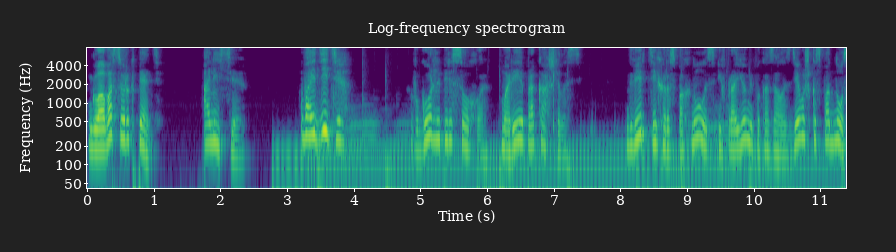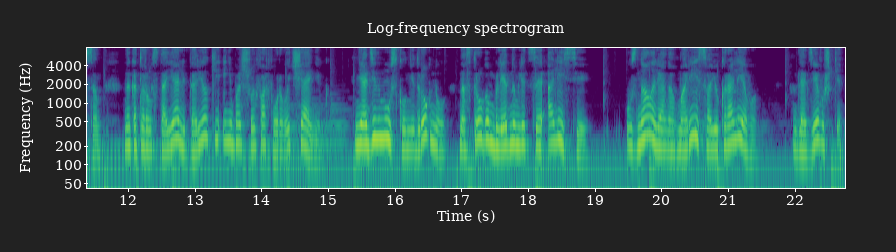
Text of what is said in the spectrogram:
Глава 45. Алисия. «Войдите!» В горле пересохло, Мария прокашлялась. Дверь тихо распахнулась, и в проеме показалась девушка с подносом, на котором стояли тарелки и небольшой фарфоровый чайник. Ни один мускул не дрогнул на строгом бледном лице Алисии. Узнала ли она в Марии свою королеву? Для девушки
